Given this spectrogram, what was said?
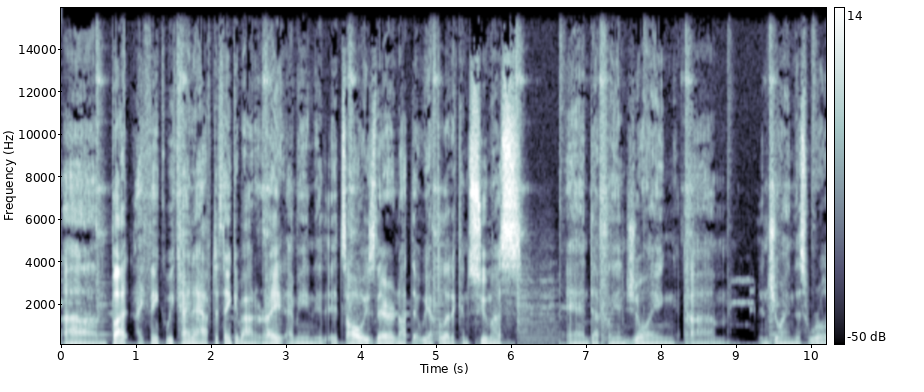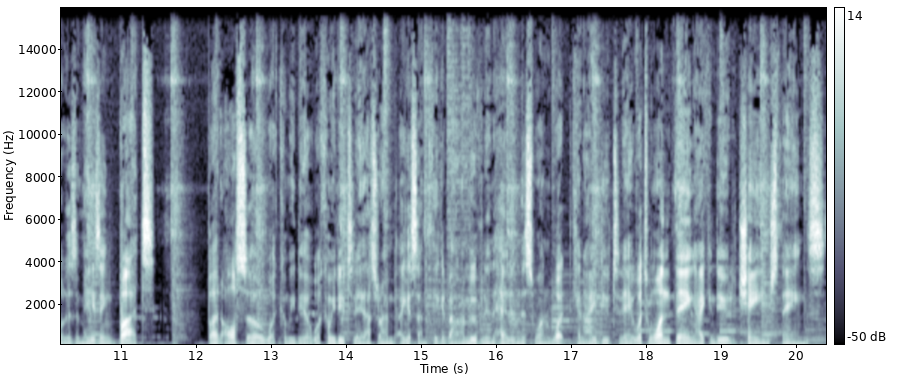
Um, but I think we kind of have to think about it, right? I mean, it, it's always there. Not that we have to let it consume us and definitely enjoying um, enjoying this world is amazing. But but also, what can we do? What can we do today? That's what I'm. I guess I'm thinking about. I'm moving ahead in this one. What can I do today? What's one thing I can do to change things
